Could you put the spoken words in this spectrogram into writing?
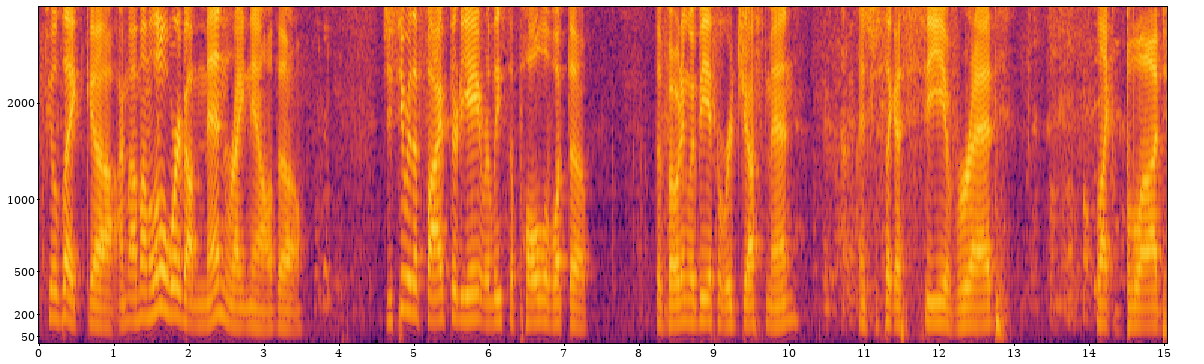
feels like uh, I'm, I'm, I'm a little worried about men right now, though. Do you see where the 538 released the poll of what the the voting would be if it were just men? And it's just like a sea of red. like blood.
